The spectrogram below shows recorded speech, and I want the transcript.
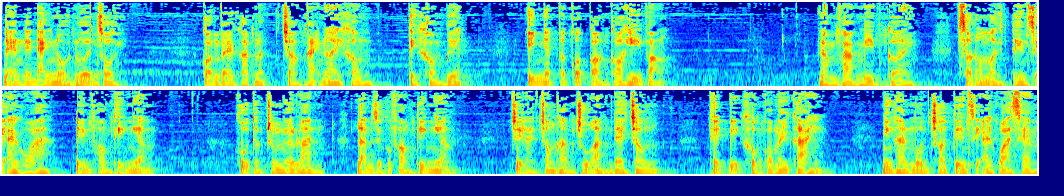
đèn đến đánh nổi luôn rồi. Còn về gặp được trở ngại nữa hay không Thì không biết. Ít nhất vẫn có còn có hy vọng. Lâm Phàm mỉm cười, Sau đó mời tiến sĩ Ai Hòa đến phòng thí nghiệm. Khu tập trung Miếu Loan, Làm gì có phòng thí nghiệm. Chỉ là trong hầm trú ẩn để trống, Thiết bị không có mấy cái. Nhưng hắn muốn cho tiến sĩ Aiwa xem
